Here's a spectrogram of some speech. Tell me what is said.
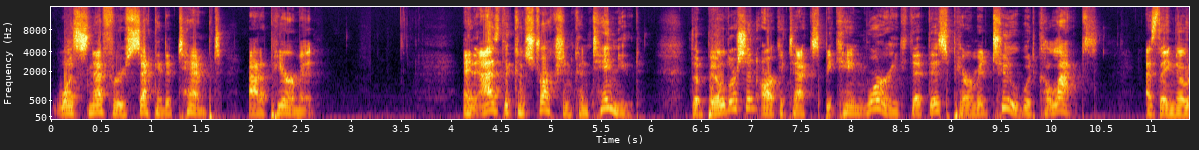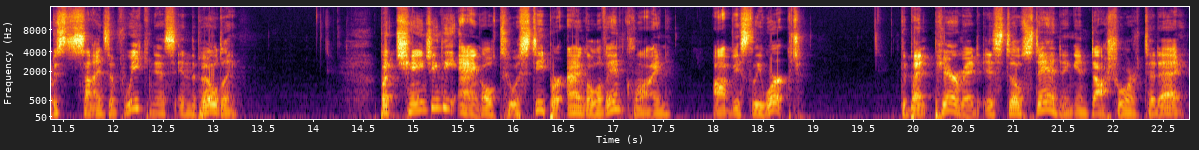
was Sneferu's second attempt at a pyramid. And as the construction continued, the builders and architects became worried that this pyramid too would collapse, as they noticed signs of weakness in the building. But changing the angle to a steeper angle of incline obviously worked. The bent pyramid is still standing in Dashur today.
